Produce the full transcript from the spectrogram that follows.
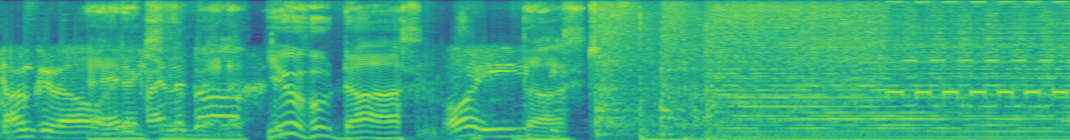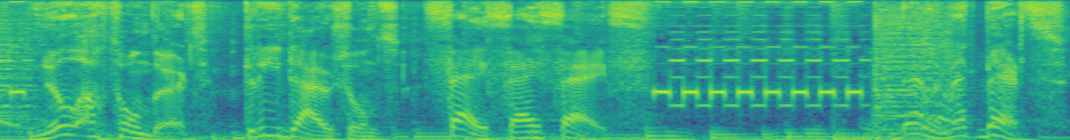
Dank u wel, Hey, fijne dag. Joe, dag. Hoi. Dag. 0800 3000 555. Bellen met Bert.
